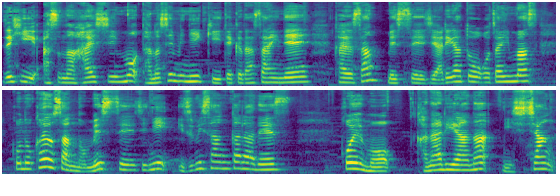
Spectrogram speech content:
ぜひ明日の配信も楽しみに聞いてくださいね。かよさん、メッセージありがとうございます。このかよさんのメッセージに泉さんからです。声もカナリアな日シャン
